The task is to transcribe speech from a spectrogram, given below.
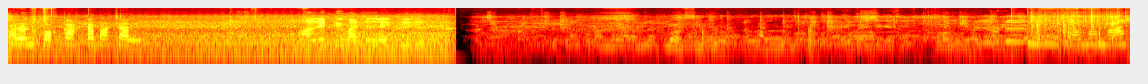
কারণ পক্কা একটা বাঁচাল। তুই বাচ্চালে দিদি আমার মাছ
